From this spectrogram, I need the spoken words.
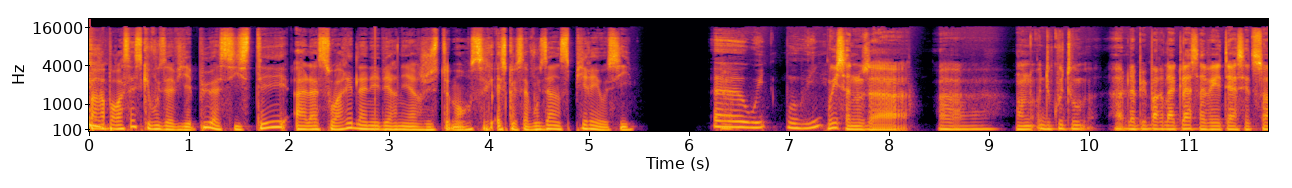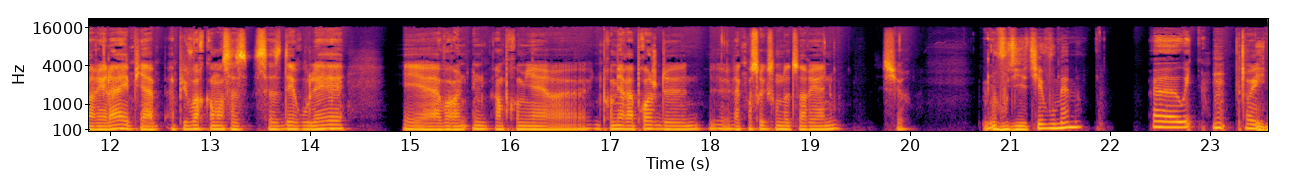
par rapport à ça, est-ce que vous aviez pu assister à la soirée de l'année dernière, justement? Est-ce que ça vous a inspiré aussi? Euh, oui, oui, oui. Oui, ça nous a. euh, on- du coup, tout, la plupart de la classe avait été à cette soirée-là et puis a, a pu voir comment ça, se- ça se déroulait et avoir une, une, un première, euh, une première approche de, de la construction de notre soirée à nous, c'est sûr. Vous y étiez vous-même? Euh, oui. Mm, oui.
